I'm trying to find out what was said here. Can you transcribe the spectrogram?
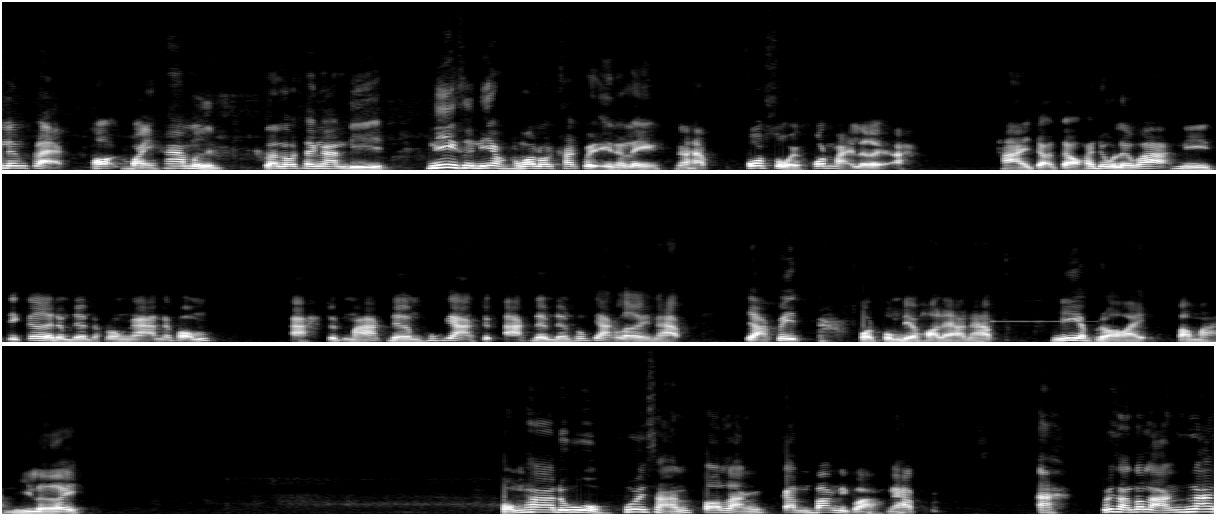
เรื่องแปลก เพราะใบห้าหมื่นแล้วรถใช้งานดี นี่คือเนี่ยของคำว่ารถคัดเกรดเอนั่นเองนะครับโคตรสวยโคตรใหม่เลยอะถ่ายเจาะๆให้ดูเลยว่านี่สติกเกอร์เดิมๆจากโรงงานนะผมอะจุดมาร์กเดิมทุกอย่างจุดอาร์คเดิมๆทุกอย่างเลยนะครับ อยากปิดกดปุ่มเดียวพอแล้วนะครับ เรียบร้อยประมาณนี้เลย ผมพาดูผู้โดยสารตอนหลังกันบ้างดีกว่านะครับอะผู้โดยสารตอนหลังนั่ง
